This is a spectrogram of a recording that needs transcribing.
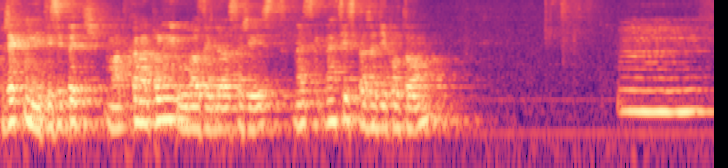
Řekni, ty jsi teď matka na plný úvazek, dá se říct. Nechci, nechci zkazat ti potom. Mm,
